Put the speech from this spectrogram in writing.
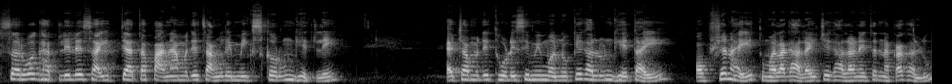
सर्व घातलेले साहित्य आता पाण्यामध्ये चांगले मिक्स करून घेतले. याच्यामध्ये थोडेसे मी मनुके घालून घेत आहे. ऑप्शन आहे तुम्हाला घालायचे घाला नाही तर नका घालू.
